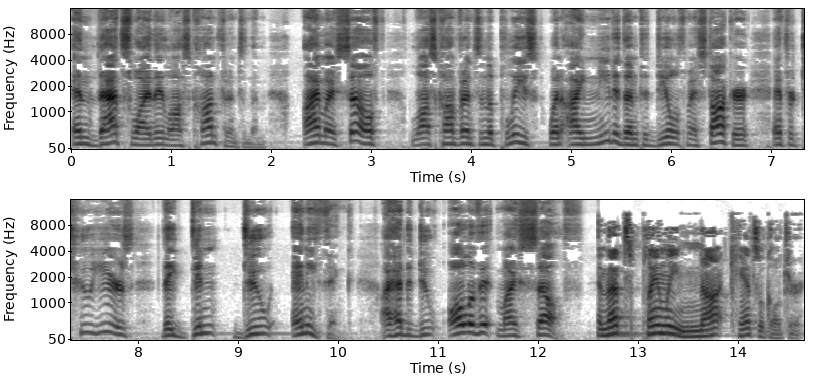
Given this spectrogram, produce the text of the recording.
And that's why they lost confidence in them. I myself lost confidence in the police when I needed them to deal with my stalker, and for two years, they didn't do anything. I had to do all of it myself. And that's plainly not cancel culture.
